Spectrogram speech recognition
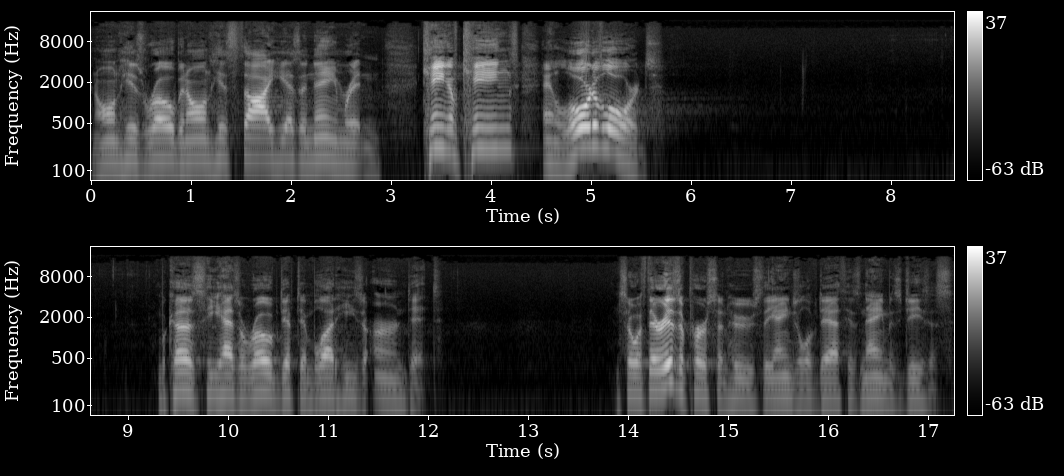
And on his robe and on his thigh he has a name written King of Kings and Lord of Lords. Because he has a robe dipped in blood, he's earned it. And so, if there is a person who's the angel of death, his name is Jesus.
